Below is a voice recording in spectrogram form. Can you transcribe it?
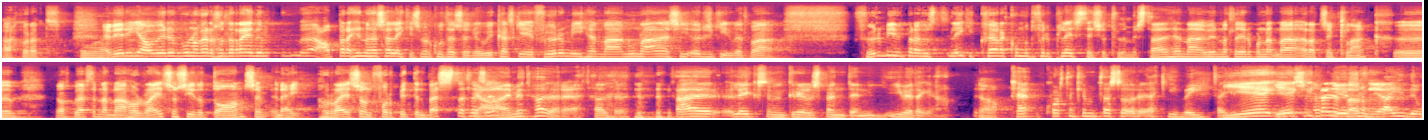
Akkurat. Og- En við erum, já, við erum búin að vera svolítið að ræðum á bara hinn og þessa leiki sem eru komið þessari og við kannski förum í hérna núna aðeins í öðru sér gýr, við ætlum að förum í bara, þú veist, leiki hver að koma út fyrir Playstation til dæmis, það er hérna, við erum náttúrulega erum búin að nefna Ratchet Clank um, við áttum eftir að nefna Horizon Zero Dawn sem, nei, Horizon Forbidden West ætla já, ég að segja, ég mynd það er rétt það er, það er leik sem er greiðlega spend en ég veit ekki. Já, Ke- hvort hann kemur þess að ekki, ég veit ekki. Ég, ég ég, svona, ég, ég er það, svona því að bæði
